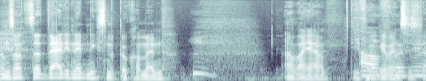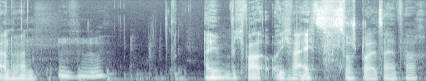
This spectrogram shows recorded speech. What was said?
Und sonst der nicht nichts mitbekommen. Aber ja, die Folge werden voll sie sich anhören. Ich war, ich war echt so stolz einfach.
